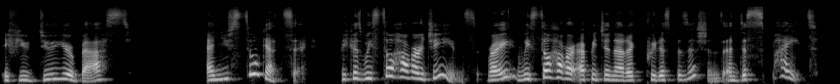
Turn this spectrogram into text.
if you do your best and you still get sick because we still have our genes, right? We still have our epigenetic predispositions. And despite,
